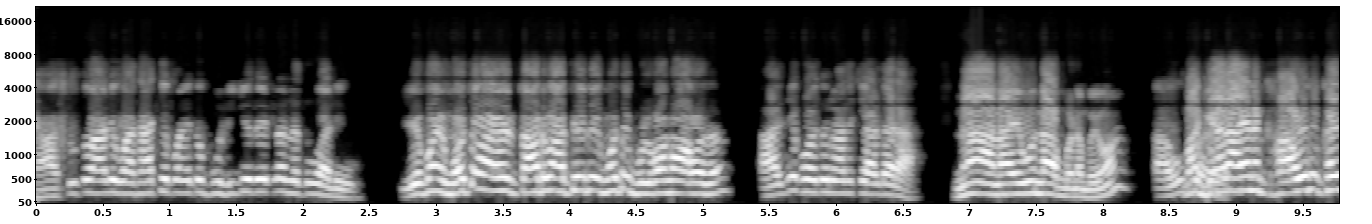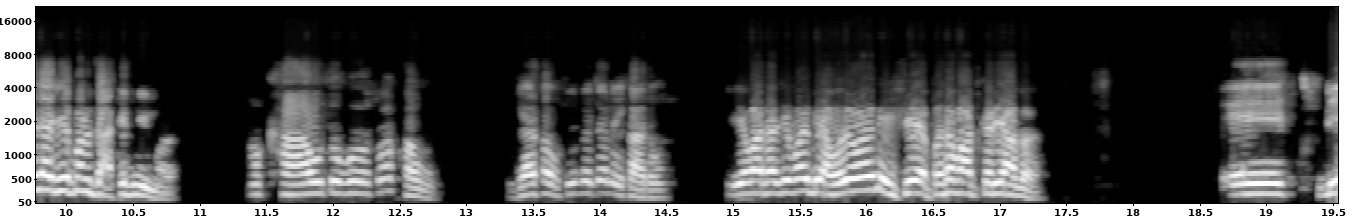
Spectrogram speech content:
હા તું તો આલી વાત સાચી પણ એ તો ભૂલી ગયો તો એટલે નતું આલ્યું. એ ભાઈ મો તો તાર વાત એ મો તો ભૂલવાનો આવે છે. આજે કોઈ તો ના ચાર દાડા. ના ના એવું ના બને ભાઈ હો. આવું ઘેર આવીને ખાવું તો ખાઈ જાય પણ જાકેટ નહીં મળે. ખાવું તો શું ખાવું? ઘેર ખાવું શું બેચો નહીં ખાતો? એ વાત સાચી ભાઈ બે હોય બેસીએ પછી વાત કરીએ આગળ. એ બે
